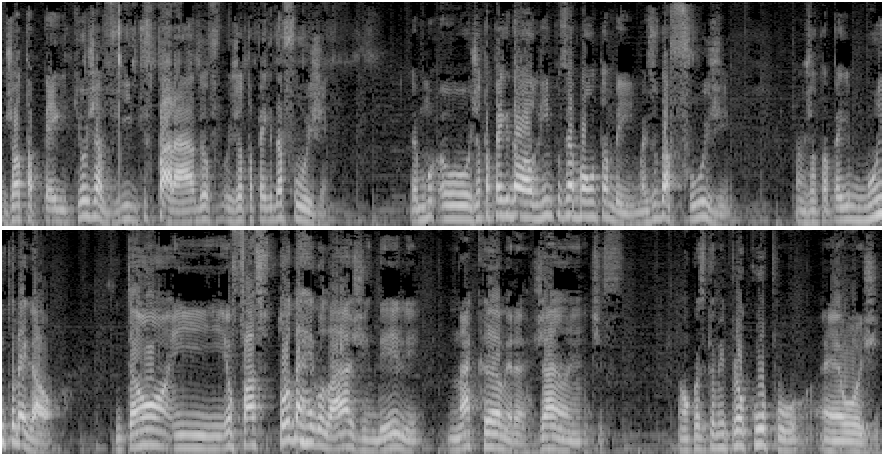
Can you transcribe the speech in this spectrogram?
JPEG que eu já vi disparado é o JPEG da Fuji. É o JPEG da Olympus é bom também, mas o da Fuji é um JPEG muito legal. Então, eu faço toda a regulagem dele na câmera, já antes. É uma coisa que eu me preocupo é, hoje.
